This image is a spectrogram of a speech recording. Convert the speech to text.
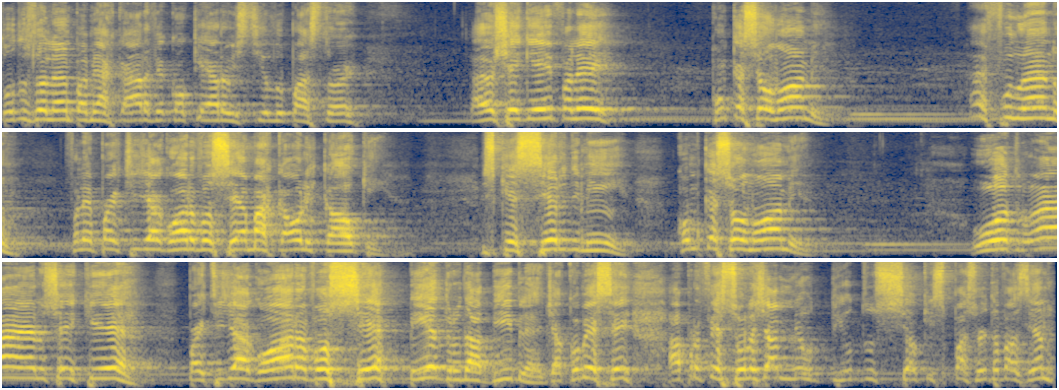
todos olhando para minha cara, ver qual que era o estilo do pastor. Aí eu cheguei e falei, como que é seu nome? Ah, fulano. Falei, a partir de agora você é Macaulay Culkin. Esqueceram de mim. Como que é seu nome? O outro, ah, não sei o quê partir de agora você é Pedro da Bíblia. Já comecei, a professora já, meu Deus do céu, o que esse pastor está fazendo?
